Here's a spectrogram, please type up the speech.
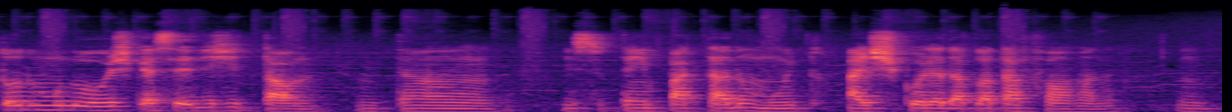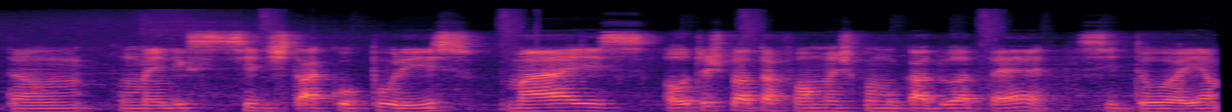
todo mundo hoje quer ser digital, né? Então isso tem impactado muito a escolha da plataforma, né? Então o Mendix se destacou por isso, mas outras plataformas como o Cadu até citou aí, a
